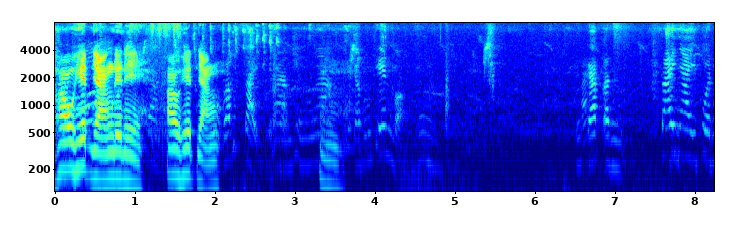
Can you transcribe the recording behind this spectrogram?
เฮาเฮ็ดหยังเด้อนี่เฮาเฮ็ดหยังรับใส่งานเพิ่นอืม กับลุงเทนบอกกับอันไส้ใหญ่เพิ่น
